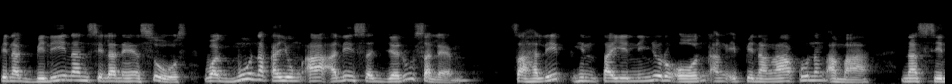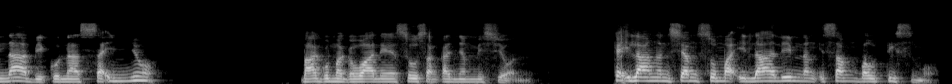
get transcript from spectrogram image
pinagbilinan sila ni Jesus, wag muna kayong aalis sa Jerusalem, sa halip hintayin ninyo roon ang ipinangako ng Ama na sinabi ko na sa inyo bago magawa ni Jesus ang kanyang misyon. Kailangan siyang sumailalim ng isang bautismo.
